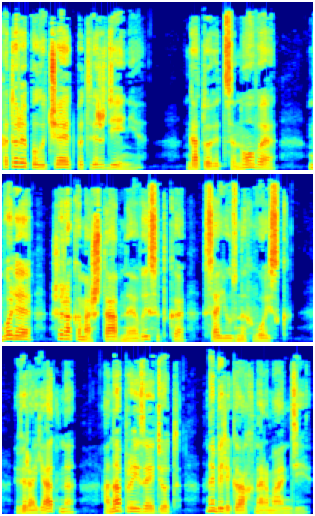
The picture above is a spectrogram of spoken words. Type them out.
который получает подтверждение. Готовится новая, более широкомасштабная высадка союзных войск. Вероятно, она произойдет на берегах Нормандии.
